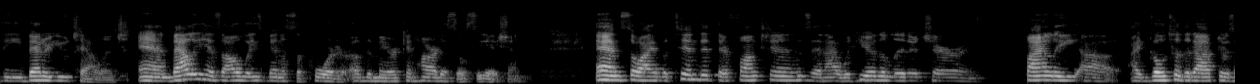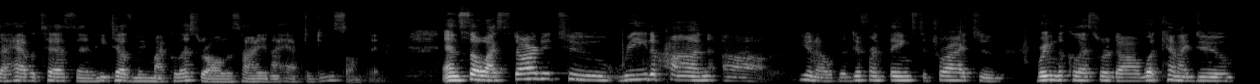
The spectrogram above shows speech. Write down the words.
the Better You Challenge, and Valley has always been a supporter of the American Heart Association. And so I've attended their functions and I would hear the literature. And finally, uh, I go to the doctors, I have a test, and he tells me my cholesterol is high and I have to do something. And so I started to read upon, uh, you know, the different things to try to bring the cholesterol down. What can I do?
